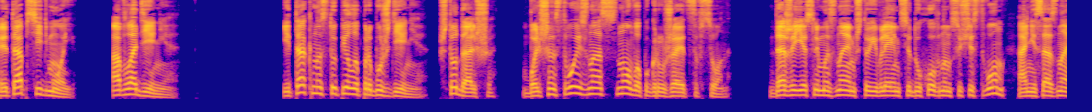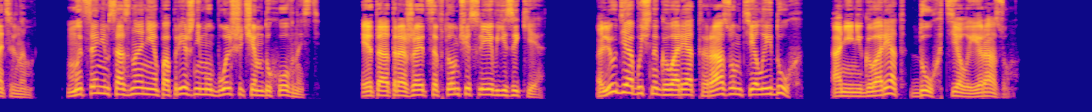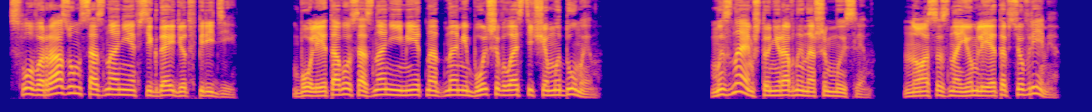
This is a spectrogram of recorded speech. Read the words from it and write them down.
Этап седьмой. Овладение. Итак, наступило пробуждение. Что дальше? Большинство из нас снова погружается в сон. Даже если мы знаем, что являемся духовным существом, а не сознательным, мы ценим сознание по-прежнему больше, чем духовность. Это отражается в том числе и в языке. Люди обычно говорят «разум, тело и дух». Они не говорят «дух, тело и разум». Слово «разум», «сознание» всегда идет впереди. Более того, сознание имеет над нами больше власти, чем мы думаем. Мы знаем, что не равны нашим мыслям, но осознаем ли это все время?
